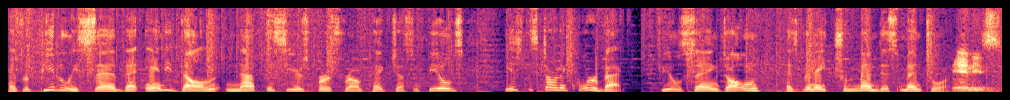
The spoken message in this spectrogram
has repeatedly said that Andy Dalton, not this year's first round pick, Justin Fields, is the starting quarterback. Fields saying Dalton has been a tremendous mentor. Andy's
